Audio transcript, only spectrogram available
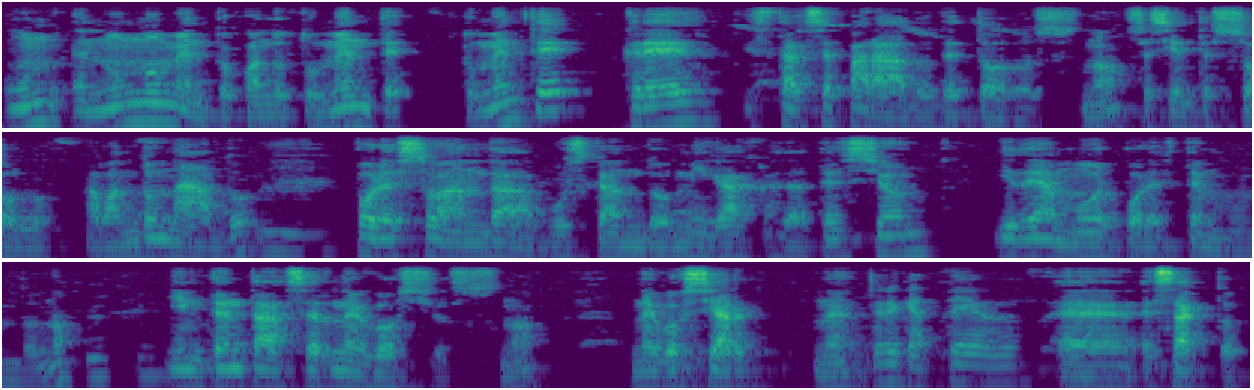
un, en un momento cuando tu mente, tu mente cree estar separado de todos, ¿no? Se siente solo, abandonado, mm. por eso anda buscando migajas de atención y de amor por este mundo, ¿no? Intenta hacer negocios, ¿no? Negociar eh, exacto.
